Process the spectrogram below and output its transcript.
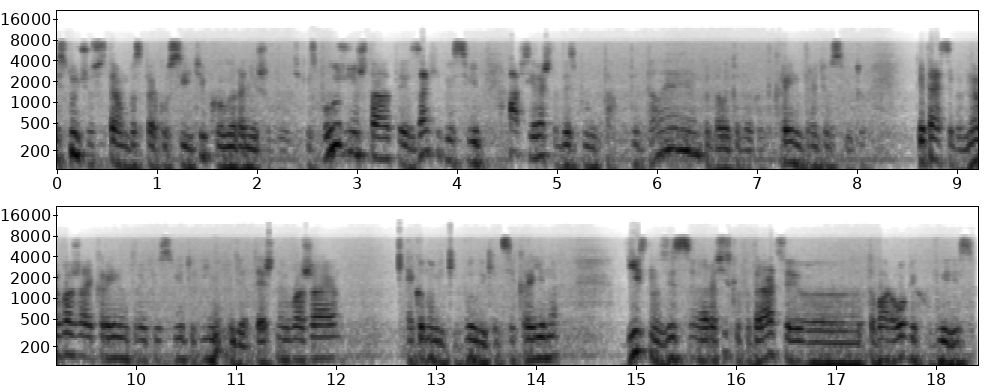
існуючу систему безпеки у світі, коли раніше були тільки Сполучені Штати, Західний світ, а всі решта десь були там, де далеко, далеко, далеко, країни третього світу. Китай себе не вважає країною третього світу, Індія теж не вважає економіки великі в цих країнах. Дійсно, зі Російською Федерацією е, товарообіг виріс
